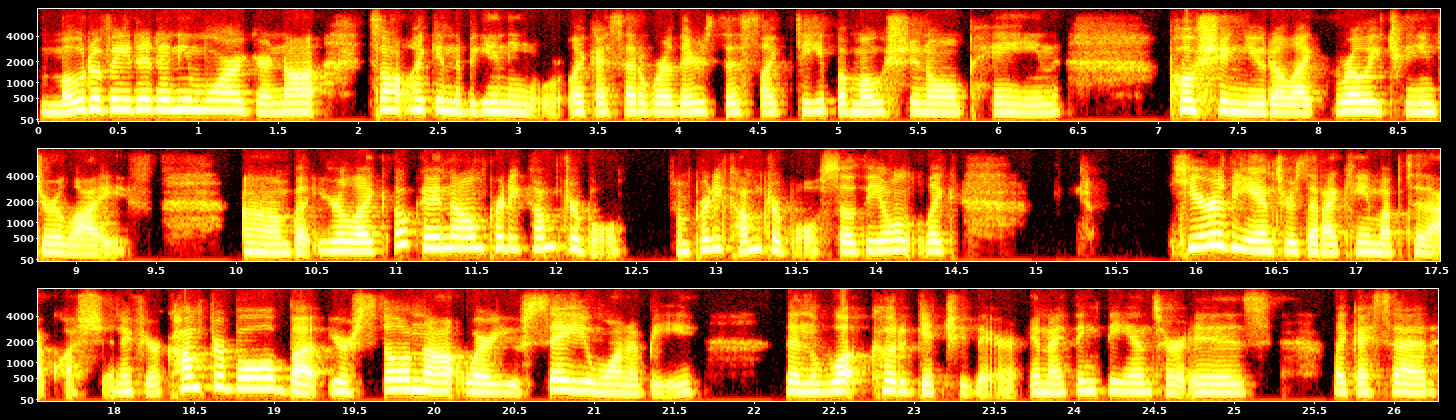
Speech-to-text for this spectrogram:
motivated anymore. You're not it's not like in the beginning like i said where there's this like deep emotional pain pushing you to like really change your life um, but you're like okay now i'm pretty comfortable i'm pretty comfortable so the only like here are the answers that i came up to that question if you're comfortable but you're still not where you say you want to be then what could get you there? And I think the answer is, like I said,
